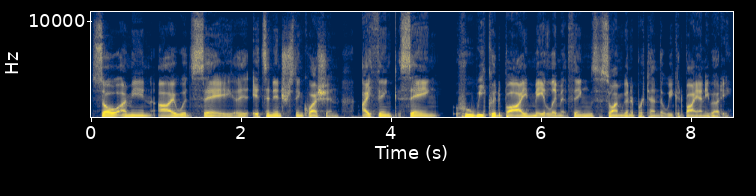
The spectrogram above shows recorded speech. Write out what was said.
So, I mean, I would say it's an interesting question. I think saying who we could buy may limit things. So, I'm going to pretend that we could buy anybody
